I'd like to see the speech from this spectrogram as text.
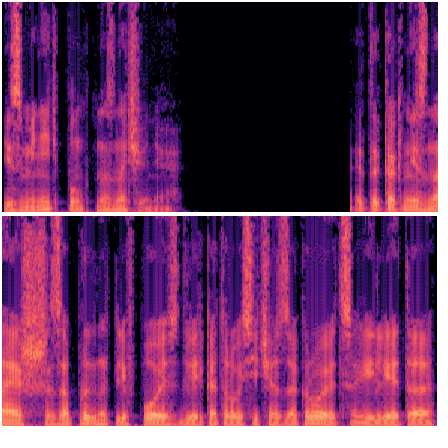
Изменить пункт назначения. Это как не знаешь, запрыгнуть ли в поезд, дверь которого сейчас закроется, или это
